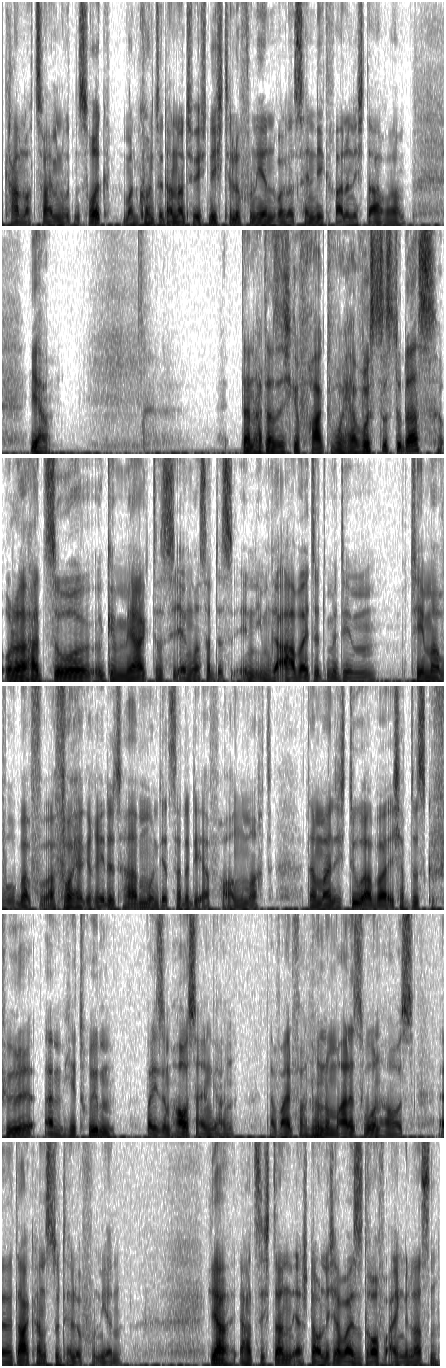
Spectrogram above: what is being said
Kam noch zwei Minuten zurück. Man konnte dann natürlich nicht telefonieren, weil das Handy gerade nicht da war. Ja. Dann hat er sich gefragt, woher wusstest du das? Oder hat so gemerkt, dass irgendwas hat das in ihm gearbeitet mit dem Thema, worüber wir vorher geredet haben. Und jetzt hat er die Erfahrung gemacht. Dann meinte ich, du, aber ich habe das Gefühl, ähm, hier drüben, bei diesem Hauseingang, da war einfach nur ein normales Wohnhaus. Äh, da kannst du telefonieren. Ja, er hat sich dann erstaunlicherweise darauf eingelassen.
